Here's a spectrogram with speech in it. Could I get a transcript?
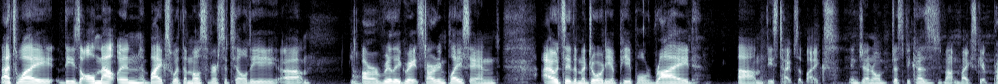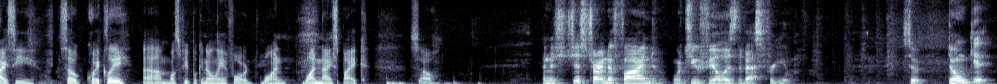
that's why these all mountain bikes with the most versatility um, are a really great starting place and I would say the majority of people ride um, these types of bikes in general just because mountain bikes get pricey so quickly um, most people can only afford one one nice bike. So. And it's just trying to find what you feel is the best for you. So don't get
